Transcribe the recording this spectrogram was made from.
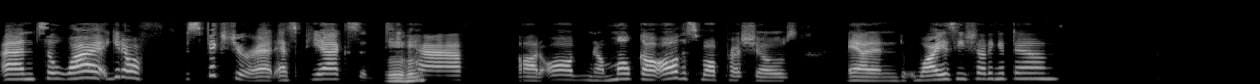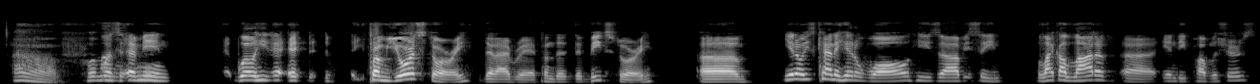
And so why, you know, this fixture at SPX and. TCAF, on all, you know, MoCCA, all the small press shows. And why is he shutting it down? Oh, what was it? I mean, well, he it, it- from your story that I read from the the beat story, um, you know, he's kind of hit a wall. He's obviously like a lot of uh indie publishers.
